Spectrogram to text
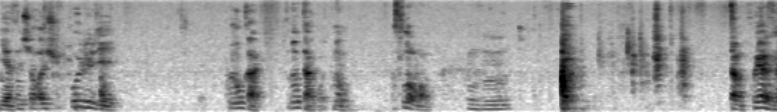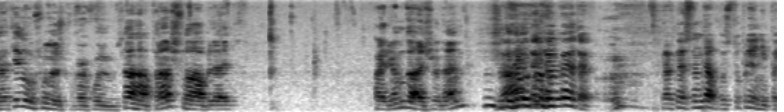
Я сначала щупаю людей. Ну как? Ну так вот, ну, словом. Мгм. Там хуяк закинул шуточку какую-нибудь. Ага, прошла, блядь. Пойдем дальше, да? Да, это как это. Как на стендап выступлении по-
